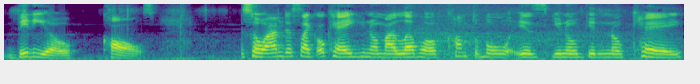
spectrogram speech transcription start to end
video calls. so I'm just like, okay, you know, my level of comfortable is, you know, getting okay.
